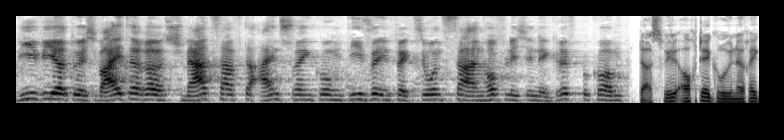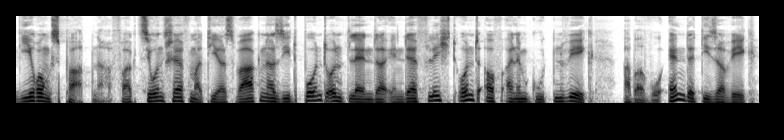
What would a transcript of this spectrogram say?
Wie wir durch weitere schmerzhafte Einschränkungen diese Infektionszahlen hoffentlich in den Griff bekommen. Das will auch der grüne Regierungspartner. Fraktionschef Matthias Wagner sieht Bund und Länder in der Pflicht und auf einem guten Weg. Aber wo endet dieser Weg?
